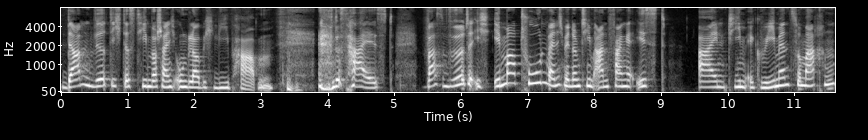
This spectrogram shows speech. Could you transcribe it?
dann wird dich das Team wahrscheinlich unglaublich lieb haben. Das heißt, was würde ich immer tun, wenn ich mit einem Team anfange, ist ein Team Agreement zu machen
